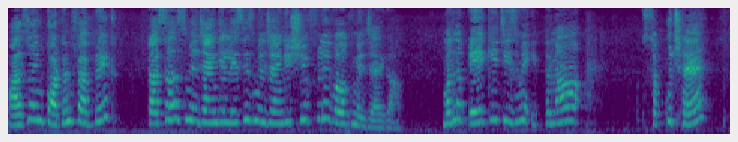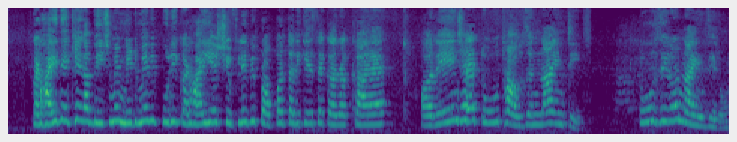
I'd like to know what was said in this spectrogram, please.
also in cotton fabric tassels मिल जाएँगे लेसिस मिल जाएँगे शिफली वर्क मिल जाएगा। मतलब एक ही चीज़ में इतना सब कुछ है। कढ़ाई देखिएगा, बीच में मिड में भी पूरी कढ़ाई है शिफली भी प्रॉपर तरीके से कर रखा है। और रेंज है two thousand ninety two zero nine zero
